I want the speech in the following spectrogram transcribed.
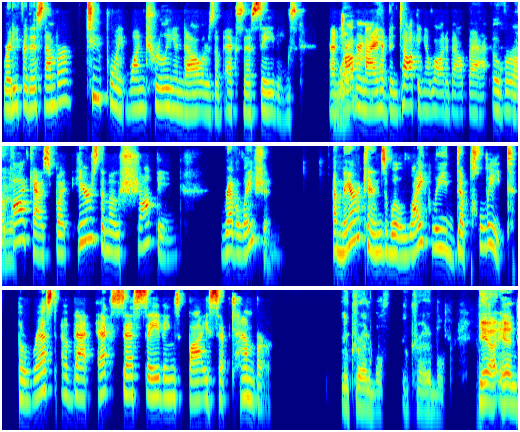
ready for this number? $2.1 trillion of excess savings. And wow. Robin and I have been talking a lot about that over our yeah. podcast. But here's the most shocking revelation Americans will likely deplete the rest of that excess savings by September. Incredible. Incredible. Yeah, and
